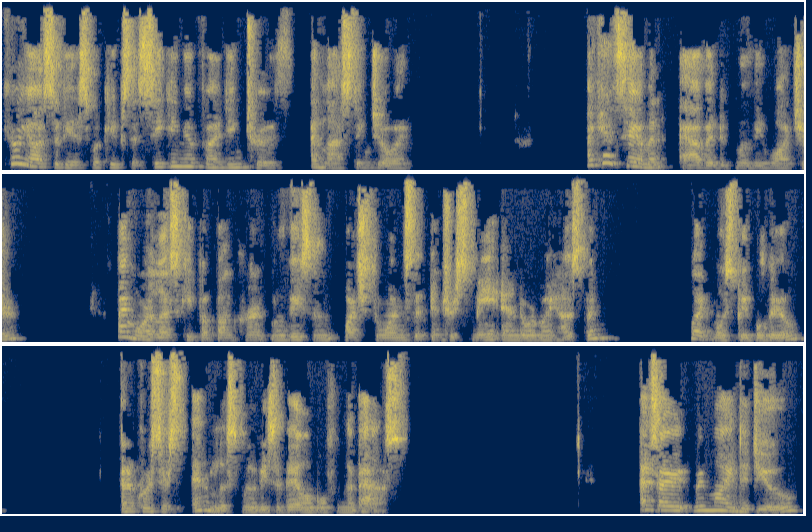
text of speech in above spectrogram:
Curiosity is what keeps us seeking and finding truth and lasting joy. I can't say I'm an avid movie watcher. I more or less keep up on current movies and watch the ones that interest me and or my husband, like most people do. And of course, there's endless movies available from the past. As I reminded you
